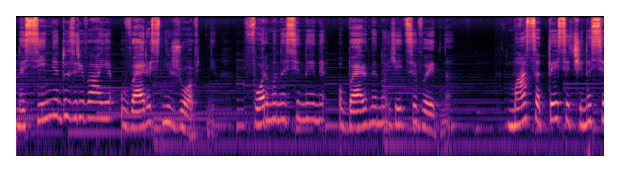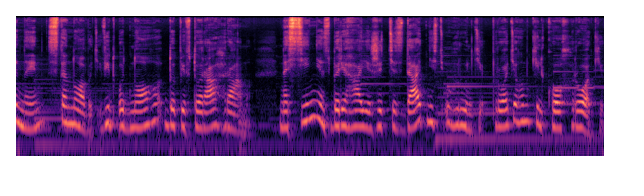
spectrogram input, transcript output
Насіння дозріває у вересні-жовтні. Форма насінини обернено яйцевидна. Маса тисячі насінин становить від 1 до 1,5 грама. Насіння зберігає життєздатність у ґрунті протягом кількох років.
